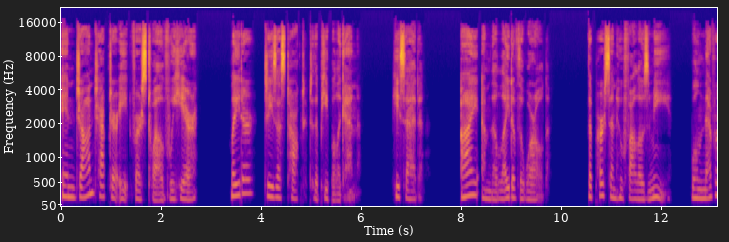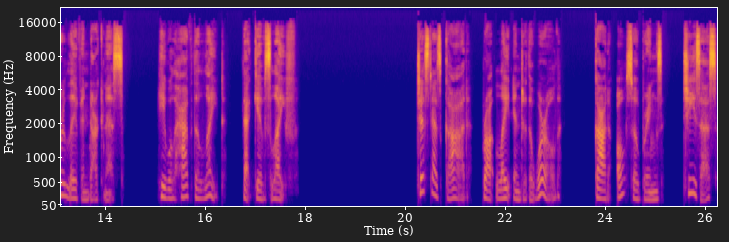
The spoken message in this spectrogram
In John chapter 8 verse 12 we hear, Later Jesus talked to the people again. He said, I am the light of the world. The person who follows me will never live in darkness. He will have the light that gives life. Just as God brought light into the world, God also brings Jesus,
